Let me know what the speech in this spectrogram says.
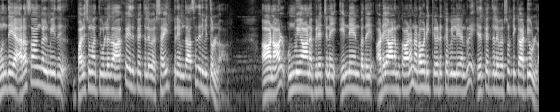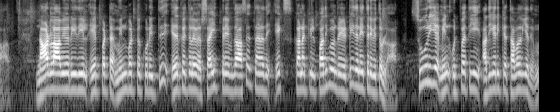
முந்தைய அரசாங்கங்கள் மீது பழி சுமத்தியுள்ளதாக எதிர்க்கட்சித் தலைவர் சயித் பிரேம்தாஸ் தெரிவித்துள்ளார். ஆனால் உண்மையான பிரச்சினை என்ன என்பதை அடையாளம் காண நடவடிக்கை எடுக்கவில்லை என்று எதிர்க்கட்சித் தலைவர் சுட்டிக்காட்டியுள்ளார். நாடளாவிய ரீதியில் ஏற்பட்ட மின்பட்டு குறித்து எதிர்க்கட்சித் தலைவர் சயித் பிரேம்தாஸ் தனது எக்ஸ் கணக்கில் பதிவு ஒன்றையிட்டு இதனை தெரிவித்துள்ளார். சூரிய மின் உற்பத்தியை அதிகரிக்க தவறியதும்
